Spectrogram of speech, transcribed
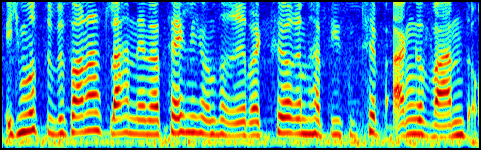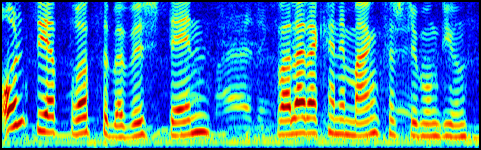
Ich musste besonders lachen, denn tatsächlich unsere Redakteurin hat diesen Tipp angewandt und sie hat es trotzdem erwischt, denn es war leider keine Magenverstimmung, die, uns,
